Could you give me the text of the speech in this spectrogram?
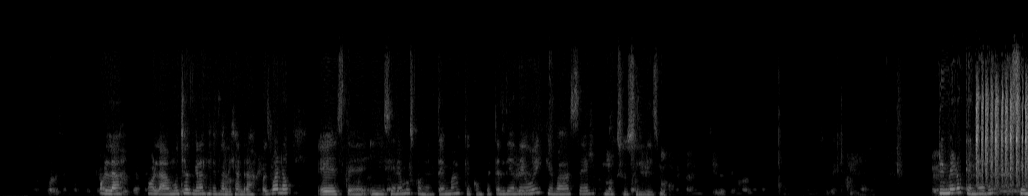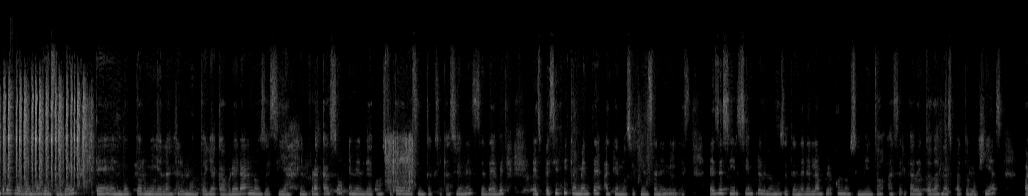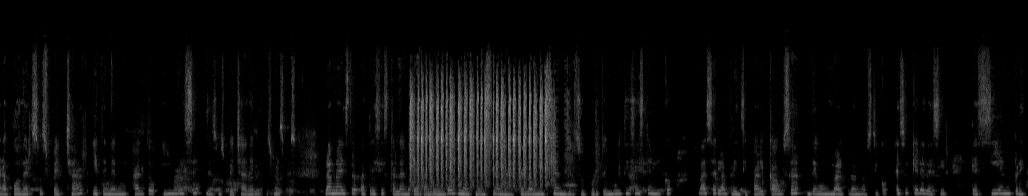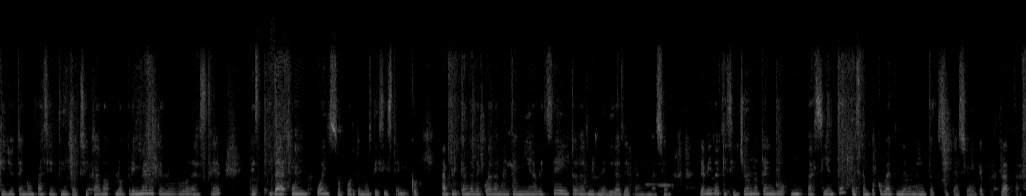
Hola, hola, muchas gracias Alejandra. Pues bueno, este, iniciaremos con el tema que compete el día de hoy, que va a ser el. Primero que nada, siempre debemos de saber que el doctor Miguel Ángel Montoya Cabrera nos decía, el fracaso en el diagnóstico de las intoxicaciones se debe específicamente a que no se piensan en ellas. Es decir, siempre debemos de tener el amplio conocimiento acerca de todas las patologías para poder sospechar y tener un alto índice de sospecha de los mismos. La maestra Patricia Escalante Galindo nos menciona que la omisión del soporte multisistémico va a ser la principal causa de un mal pronóstico. Eso quiere decir que siempre que yo tengo un paciente intoxicado, lo primero que debo de hacer es dar un buen soporte multisistémico, aplicando adecuadamente mi ABC y todas mis medidas de reanimación. Debido a que si yo no tengo un paciente, pues tampoco voy a tener una intoxicación que tratar.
